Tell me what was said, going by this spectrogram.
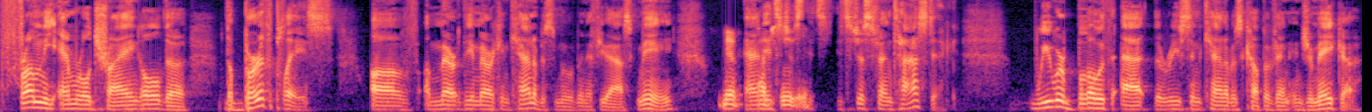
from the Emerald Triangle, the the birthplace of Amer- the American cannabis movement, if you ask me. Yep, and absolutely. it's just it's it's just fantastic. We were both at the recent Cannabis Cup event in Jamaica,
